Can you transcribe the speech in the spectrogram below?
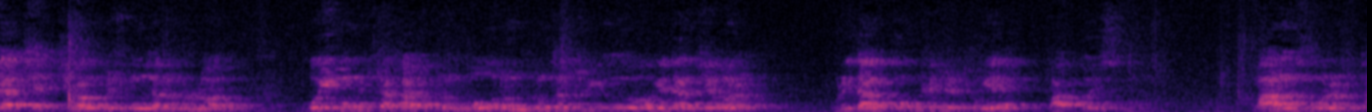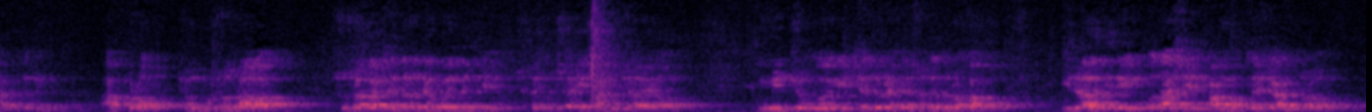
지자체, 지방도시공사는 물론 고위공직자 가족 등 모든 부동산 투기 의혹에 대한 제보를 우리 당 홈페이지를 통해 받고 있습니다. 많은 성원을 부탁드립니다. 앞으로 정부 조사와 수사가 제대로 되고 있는지 천천히 감시하여 국민 쪽 의혹이 제대로 해소되도록 하고 이러한 일이 또다시 반복되지 않도록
